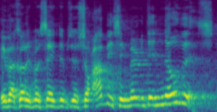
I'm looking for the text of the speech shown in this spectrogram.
if HaKadosh Baruch say to him, so obviously Miriam didn't know this.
